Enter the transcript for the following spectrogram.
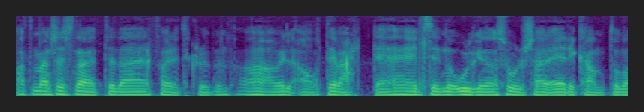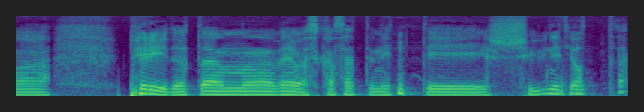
at Manchester United er favorittklubben. Og har vel alltid vært det, helt siden Ole Gunnar Solskjær og Erik Cantona prydet en øh, VHS-kassett i 97-98.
